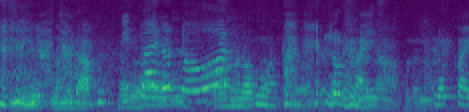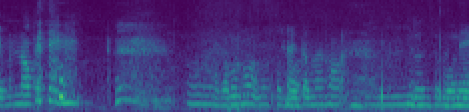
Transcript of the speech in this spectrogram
ยังไม่ยังไม่ดับปิดไว้โดนมันหลอกรถไฟหน้าคนละหน้ารถไฟมันน็อกหายก็มาหอดหายก็มาหอด นี่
